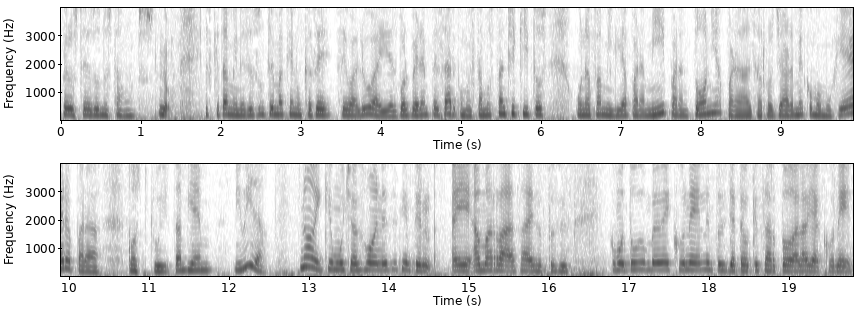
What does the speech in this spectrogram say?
Pero ustedes dos no están juntos. No. Es que también ese es un tema que nunca se, se evalúa y es volver a empezar, como estamos tan chiquitos, una familia para mí, para Antonia, para desarrollarme como mujer, para construir también mi vida. No, y que muchas jóvenes se sienten eh, amarradas a eso. Entonces, como tuve un bebé con él, entonces ya tengo que estar toda la vida con él.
